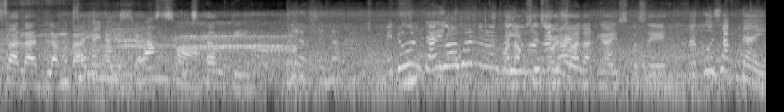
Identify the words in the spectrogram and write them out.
Salad lang tayo ngayon guys. It's healthy. Eh doon, dahil gawa na lang Walang Caesar salad guys kasi Nag-usap, day.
